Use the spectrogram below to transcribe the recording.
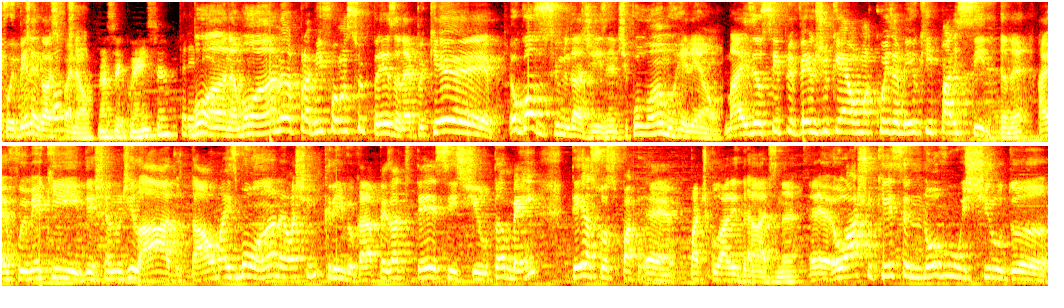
Foi bem legal esse painel. Na sequência. Moana, Moana pra mim foi uma surpresa, né? Porque eu gosto dos filmes da Disney, tipo, eu amo o Rei Leão. Mas eu sempre vejo que é uma coisa meio que parecida, né? Aí eu fui meio que deixando de lado e tal, mas Moana eu achei incrível, cara. Apesar de ter esse estilo também, tem as suas é, particularidades, né? É, eu acho que esse novo estilo do,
